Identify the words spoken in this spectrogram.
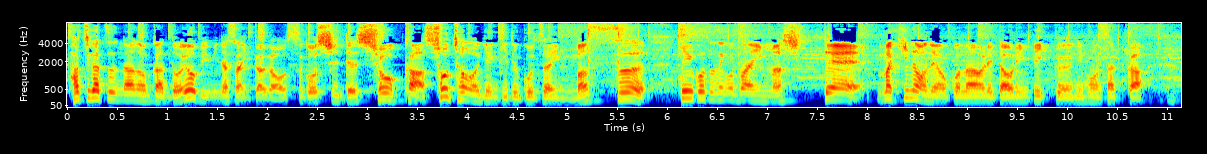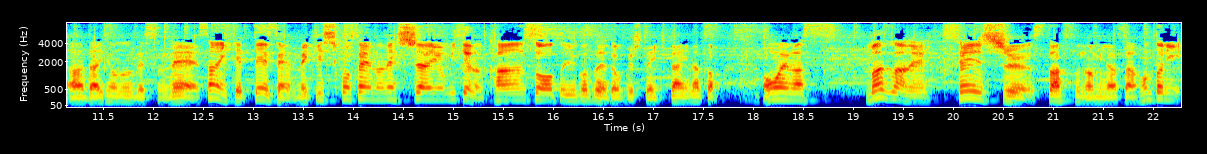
8月7日土曜日、皆さんいかがお過ごしでしょうか？翔ちゃんは元気でございます。ということでございまして、まあ、昨日ね、行われたオリンピック日本サッカーあ代表のですね、3位決定戦、メキシコ戦のね、試合を見ての感想ということでトークしていきたいなと思います。まずはね、選手、スタッフの皆さん、本当に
